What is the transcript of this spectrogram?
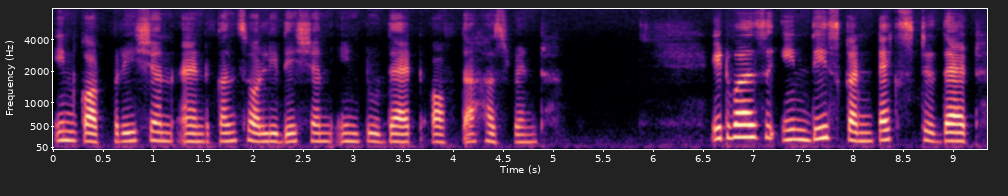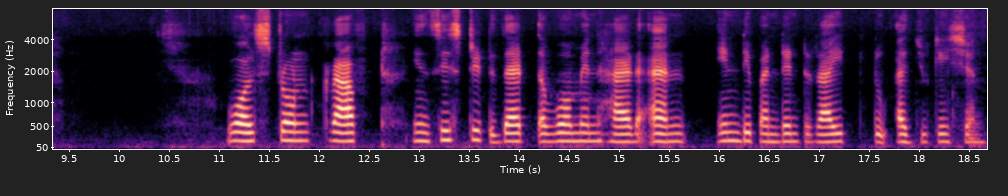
incorporation and consolidation into that of the husband. It was in this context that Wollstonecraft insisted that the woman had an independent right to education,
